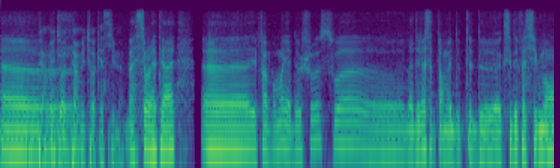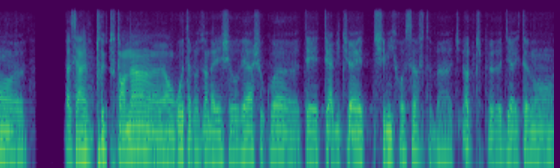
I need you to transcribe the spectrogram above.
euh, Permets-toi, permets-toi, Cassim. Bah, sur l'intérêt. Euh, Enfin, pour moi, il y a deux choses. Soit, bah, déjà, ça te permet de peut-être d'accéder facilement. Enfin, c'est un truc tout en un. en gros, t'as pas besoin d'aller chez OVH ou quoi. T'es es habitué à être chez Microsoft. Bah, tu- hop, tu peux directement.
